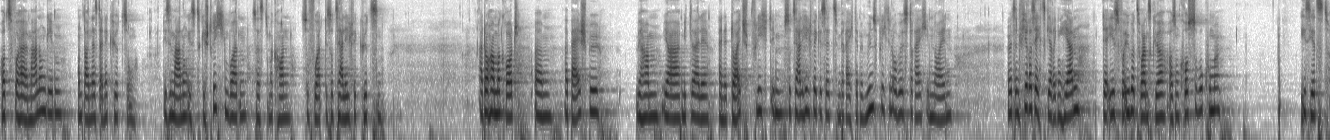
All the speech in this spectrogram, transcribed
hat es vorher eine Mahnung gegeben und dann erst eine Kürzung. Diese Mahnung ist gestrichen worden, das heißt, man kann sofort die Sozialhilfe kürzen. Auch da haben wir gerade ähm, ein Beispiel. Wir haben ja mittlerweile eine Deutschpflicht im Sozialhilfegesetz im Bereich der Bemühenspflicht in Oberösterreich im Neuen. Wir haben jetzt einen 64-jährigen Herrn, der ist vor über 20 Jahren aus dem Kosovo gekommen, ist jetzt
